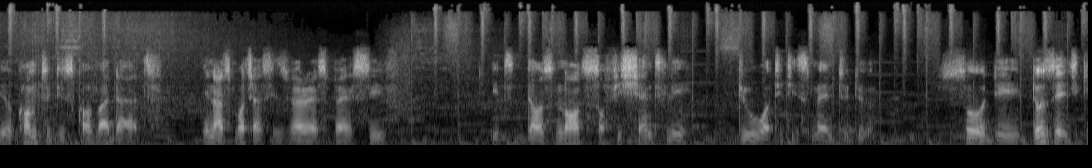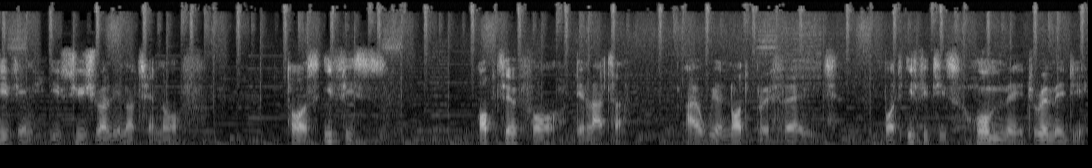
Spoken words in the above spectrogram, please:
you come to discover that in as much as it's very expensive, it does not sufficiently do what it is meant to do. So the dosage given is usually not enough. Thus, if it's opting for the latter, I will not prefer it. But if it is homemade remedy,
